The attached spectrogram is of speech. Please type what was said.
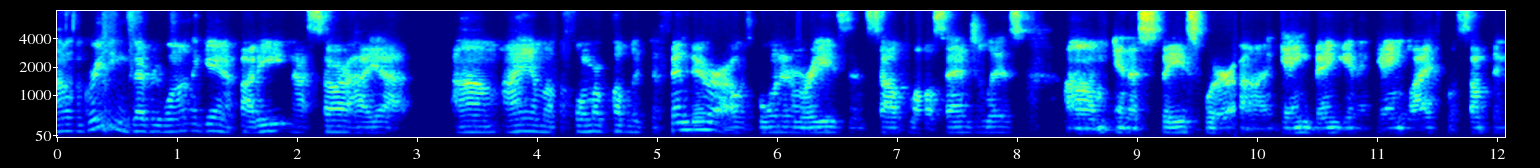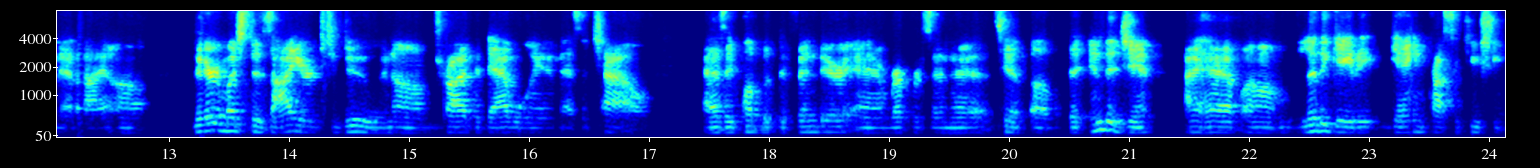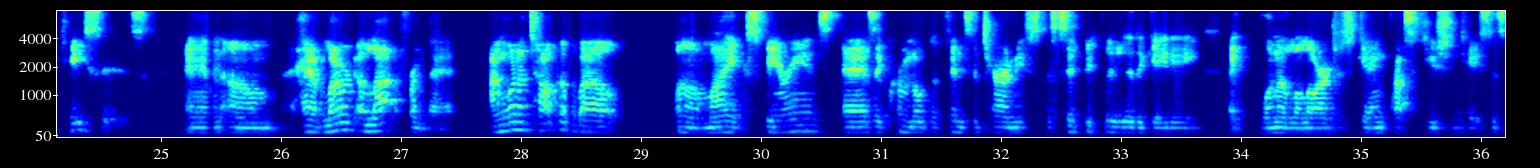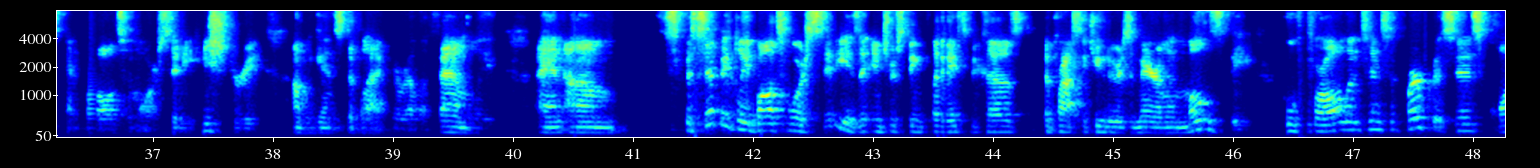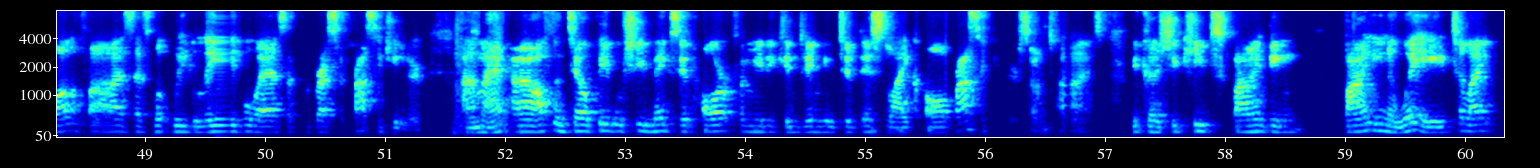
Um, greetings, everyone. Again, Fareed Nassor Hayat. Um, I am a former public defender. I was born and raised in South Los Angeles um, in a space where uh, gang banging and gang life was something that I uh, very much desired to do and um, tried to dabble in as a child as a public defender and representative of the indigent, I have um, litigated gang prosecution cases and um, have learned a lot from that. I'm going to talk about um, my experience as a criminal defense attorney, specifically litigating one of the largest gang prosecution cases in Baltimore City history um, against the Black Guerrilla family. And um, specifically, Baltimore City is an interesting place because the prosecutor is Marilyn Mosby, who, for all intents and purposes, qualifies as what we label as a progressive prosecutor. Um, I, I, often tell people she makes it hard for me to continue to dislike all prosecutors sometimes because she keeps finding finding a way to like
